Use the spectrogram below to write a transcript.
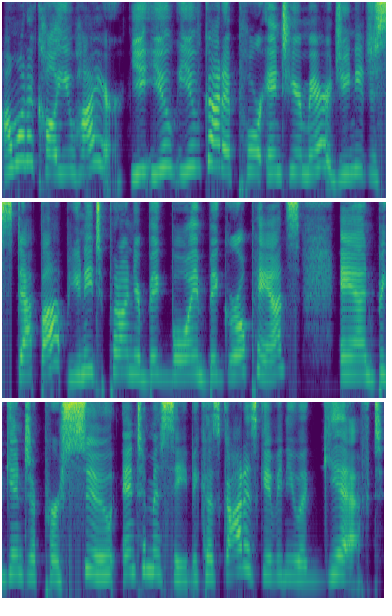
I want to call you higher. You you you've got to pour into your marriage. You need to step up. You need to put on your big boy and big girl pants and begin to pursue intimacy because God has given you a gift.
